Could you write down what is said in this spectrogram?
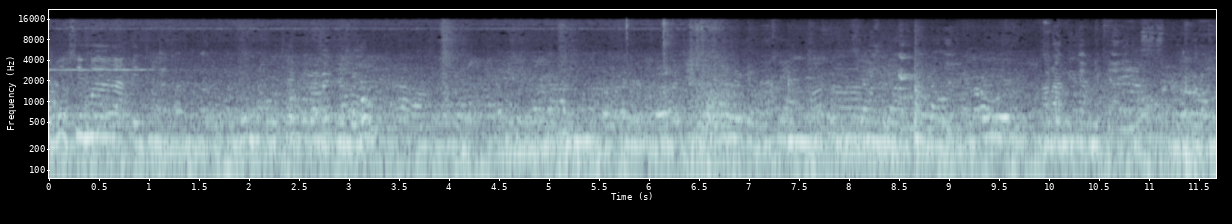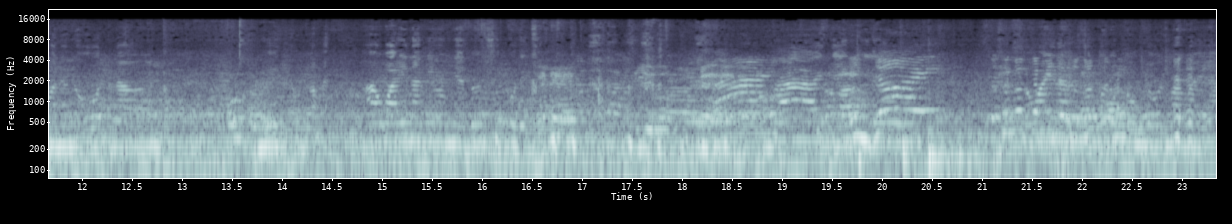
Ubusin muna natin. Marami kami guys. Ito manonood ng Metro. Awayin namin mamaya doon si Kuriko. Bye. Thank you. Enjoy! Susunod kami na sunod. Kuriko.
